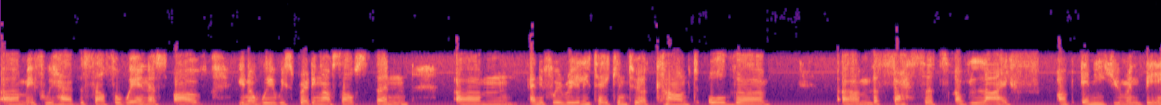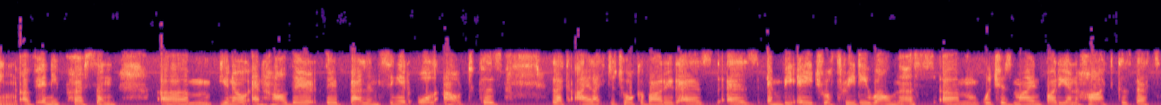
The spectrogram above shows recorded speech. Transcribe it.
um, if we have the self awareness of you know where we're spreading ourselves thin, um, and if we really take into account all the um, the facets of life of any human being, of any person, um, you know, and how they're they're balancing it all out. Because, like I like to talk about it as as MBH or 3D wellness, um, which is mind, body, and heart, because that's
